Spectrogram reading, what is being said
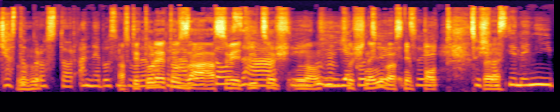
Často mm-hmm. prostor, a nebo jsem a v titule je to zásvětí, to zásvětí, což, no, jako což není vlastně co je, pod. Což vlastně není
